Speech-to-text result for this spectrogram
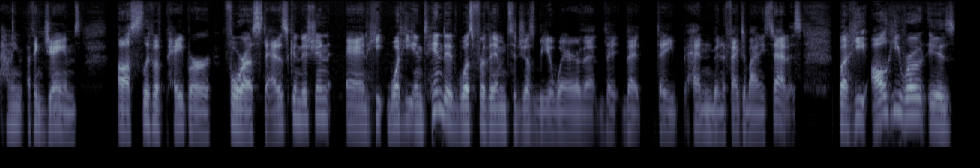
I don't even, I think James a slip of paper for a status condition and he what he intended was for them to just be aware that they that they hadn't been affected by any status but he all he wrote is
